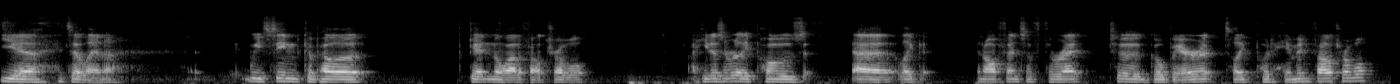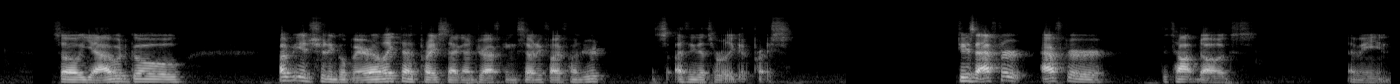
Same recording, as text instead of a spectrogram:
yeah, it's Atlanta. We've seen Capela get in a lot of foul trouble. He doesn't really pose uh, like an offensive threat to Gobert to like put him in foul trouble. So yeah, I would go. I'd be interested in Gobert. I like that price tag on DraftKings, seventy five hundred. I think that's a really good price. Because after after the top dogs, I mean,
